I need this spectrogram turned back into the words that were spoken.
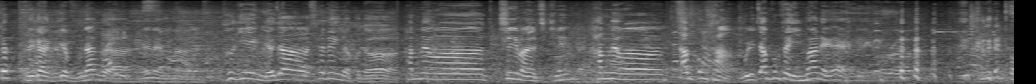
그러니까 그게 문화인 거야. 얘네 문화. 흑인 여자 세명이었거든 한 명은 칠리 마늘 치킨 한 명은 짬뽕탕. 우리 짬뽕탕 이만해 그걸 또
